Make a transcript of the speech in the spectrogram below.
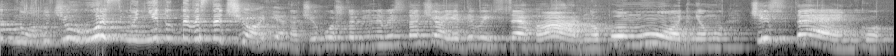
одно, ну чогось мені тут не вистачає. Та чого ж тобі не вистачає? Дивись, це гарно, по-модньому, чистенько.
